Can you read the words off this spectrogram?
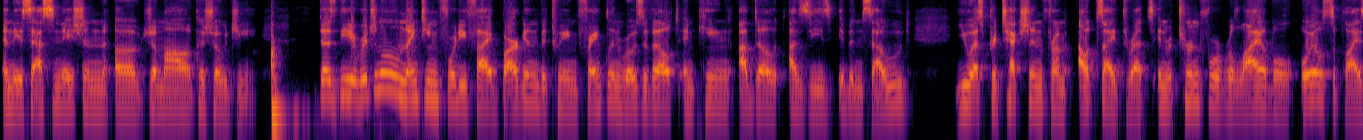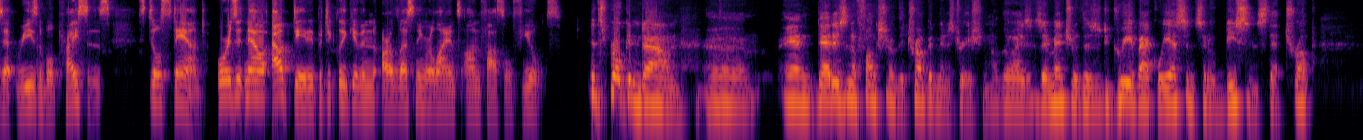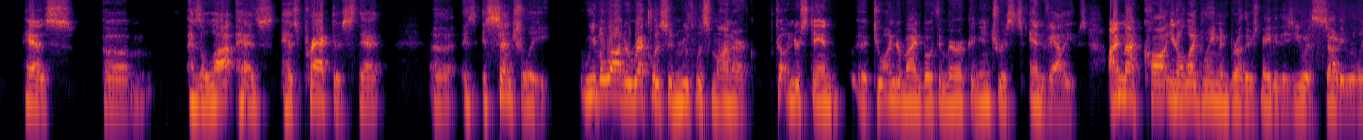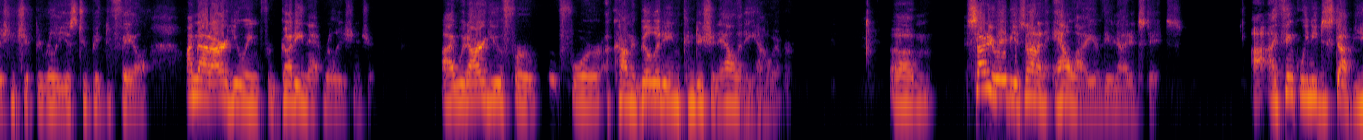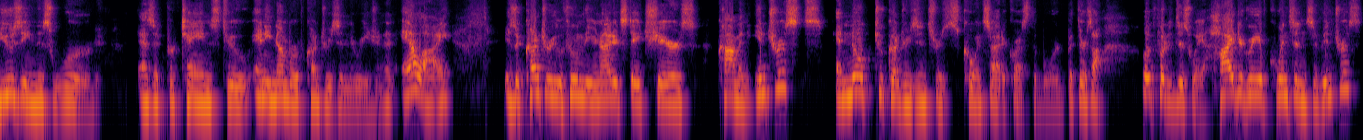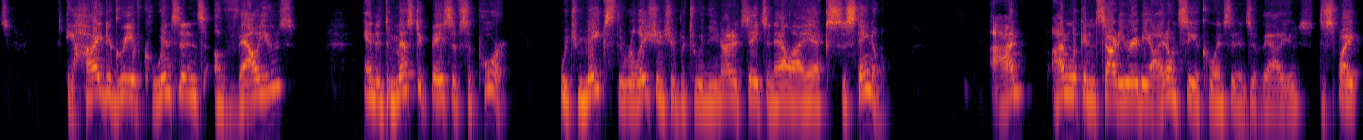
and the assassination of Jamal Khashoggi. Does the original 1945 bargain between Franklin Roosevelt and King Abdul Aziz ibn Saud U.S. protection from outside threats in return for reliable oil supplies at reasonable prices still stand? Or is it now outdated, particularly given our lessening reliance on fossil fuels? It's broken down. Uh, and that isn't a function of the Trump administration. Although, as, as I mentioned, there's a degree of acquiescence and obeisance that Trump has um, has a lot has has practiced that uh, is essentially we've allowed a reckless and ruthless monarch to understand uh, to undermine both American interests and values. I'm not call you know like Lehman Brothers, maybe the U.S. Saudi relationship it really is too big to fail. I'm not arguing for gutting that relationship. I would argue for for accountability and conditionality. However, um, Saudi Arabia is not an ally of the United States. I, I think we need to stop using this word as it pertains to any number of countries in the region. An ally is a country with whom the United States shares common interests, and no two countries' interests coincide across the board, but there's a, let's put it this way, a high degree of coincidence of interests a high degree of coincidence of values, and a domestic base of support, which makes the relationship between the United States and Ally X sustainable. I'm I'm looking at Saudi Arabia. I don't see a coincidence of values, despite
